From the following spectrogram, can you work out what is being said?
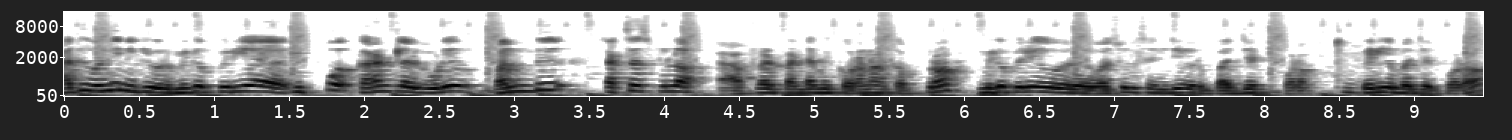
அது வந்து இன்னைக்கு ஒரு மிகப்பெரிய இப்போ கரண்ட்ல இருக்கக்கூடிய வந்து சக்ஸஸ்ஃபுல்லாக ஆஃப்டர் பேண்டமிக் கொரோனாக்கு அப்புறம் மிகப்பெரிய ஒரு வசூல் செஞ்சு ஒரு பட்ஜெட் படம். பெரிய பட்ஜெட் படம்.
